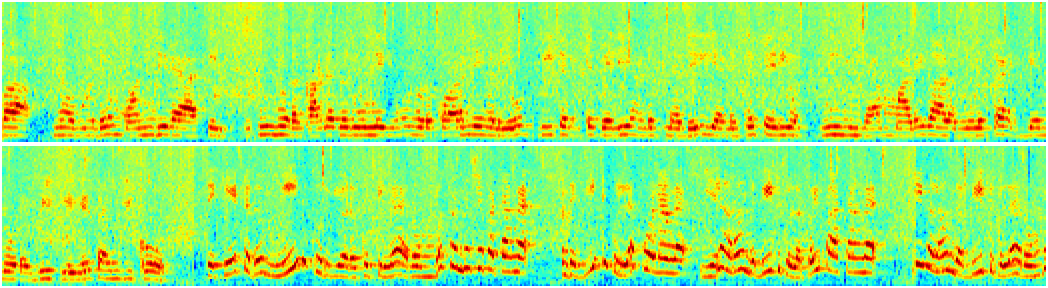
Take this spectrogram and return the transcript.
அப்பா நான் ஒரு மந்திர ஆப்பிள் உன்னோட கணவர் உன்னையும் உன்னோட குழந்தைகளையும் வீட்டை விட்டு வெளியே அனுப்புனது எனக்கு தெரியும். நீ இந்த காலம் முழுக்க என்னோட வீட்லயே தங்கிக்கோ. இதை கேட்டதும் மீன் குருவியோட குட்டிங்க ரொம்ப சந்தோஷப்பட்டாங்க. அந்த வீட்டுக்குள்ள போனாங்க. எல்லாரும் அந்த வீட்டுக்குள்ள போய் பார்த்தாங்க. குட்டிகளும் அந்த வீட்டுக்குள்ள ரொம்ப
